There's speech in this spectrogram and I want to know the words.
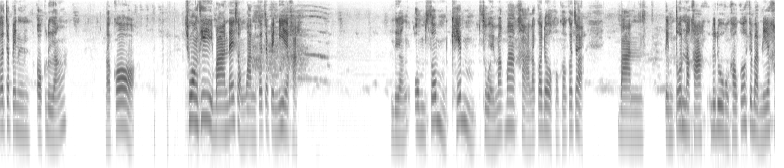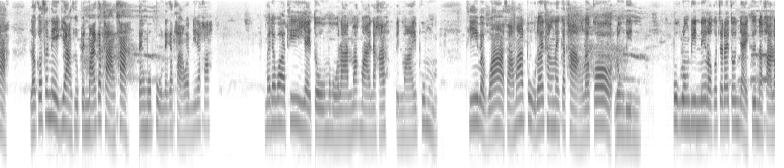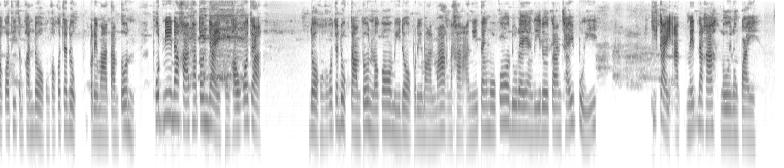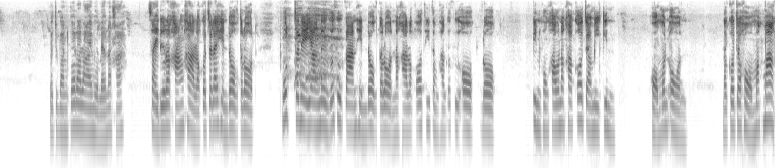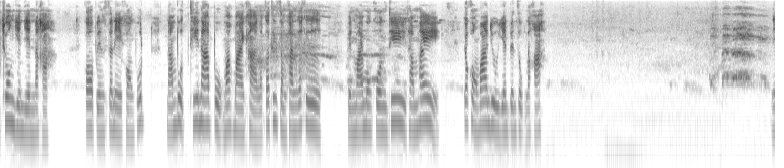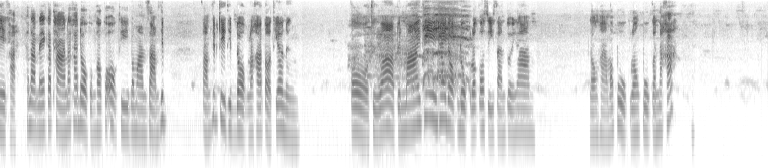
ก็จะเป็นออกเหลือง แล้วก็ช่วงที่บานได้สองวันก็จะเป็นนี่แหละค่ะ เหลืองอมส้มเข้มสวยมากๆค่ะ แล้วก็ดอกของเขาก็จะบานเต็มต้นนะคะ ฤดูของเขาก็จะแบบนี้ค่ะ แล้วก็เสน่ห์อีกอย่างคือเป็นไม้กระถางค่ะ แตงโมปลูกในกระถางแบบนี้นะคะ ไม่ได้ว่าที่ใหญ่โตมโหฬารมากมายนะคะ เป็นไม้พุ่มที่แบบว่าสามารถปลูกได้ทั้งในกระถางแล้วก็ลงดิน ปลูกลงดินนี่เราก็จะได้ต้นใหญ่ขึ้นนะคะ แล้วก็ที่สำคัญดอกของเขาก็จะดกปริมาณตามต้น พุทธนี่นะคะ ถ้าต้นใหญ่ของเขาก็จะ ดอกของเขาก็จะดกตามต้น แล้วก็มีดอกปริมาณมากนะคะ อันนี้แตงโมก็ดูแลอย่างดีโดยการใช้ปุ๋ยขี้ไก่อัดเม็ดนะคะโรยลงไป ปัจจุบันก็ละลายหมดแล้วนะคะ ใส่เดือนละครั้งค่ะเราก็จะได้เห็นดอกตลอด พุทธเสน่ห์อย่างหนึ่งก็คือการเห็นดอกตลอดนะคะ แล้วก็ที่สำคัญก็คือออกดอกกลิ่นของเขานะคะ ก็จะมีกลิ่นหอมอ่อนๆแล้วก็จะหอมมากๆช่วงเย็นๆนะคะ ก็เป็นเสน่ห์ของพุทธน้ำบุตรที่น่าปลูกมากมายค่ะ แล้วก็ที่สำคัญก็คือ เป็นไม้มงคลที่ทำให้เจ้าของบ้านอยู่เย็นเป็นสุขนะคะ นี่ค่ะ ขนาดในกระถางนะคะ ดอกของเขาก็ออกทีประมาณสามสิบสามสิบสี่สิบดอกนะคะ ต่อเที่ยวหนึ่งก็ถือว่าเป็นไม้ที่ให้ดอกดกแล้วก็สีสันสวยงาม ลองหามาปลูกลองปลูกกันนะคะ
